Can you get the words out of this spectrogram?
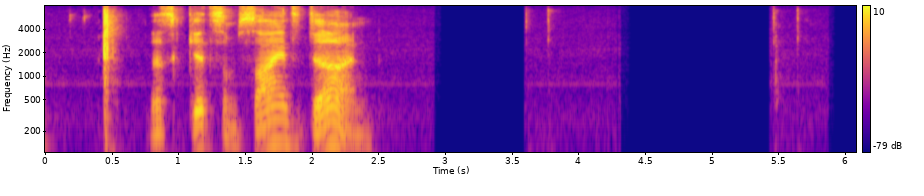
Let's get some science done.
